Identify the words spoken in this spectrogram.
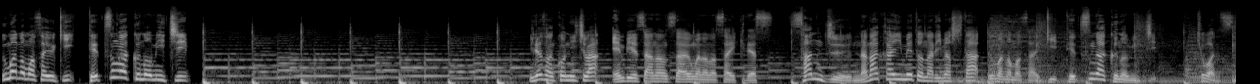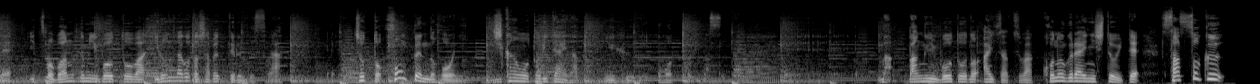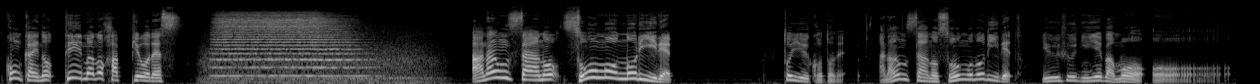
馬野正幸哲学の道。皆さんこんにちは。NBS アナウンサー馬野正幸です。37回目となりました馬野正幸哲学の道。今日はですねいつも番組冒頭はいろんなこと喋ってるんですがちょっと本編の方に時間を取りたいなというふうに思っております。えーまあ、番組冒頭の挨拶はこのぐらいにしておいて早速今回のテーマの発表です。アナウンサーの相互乗り入れ。ということでアナウンサーの相互乗り入れというふうに言えばも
